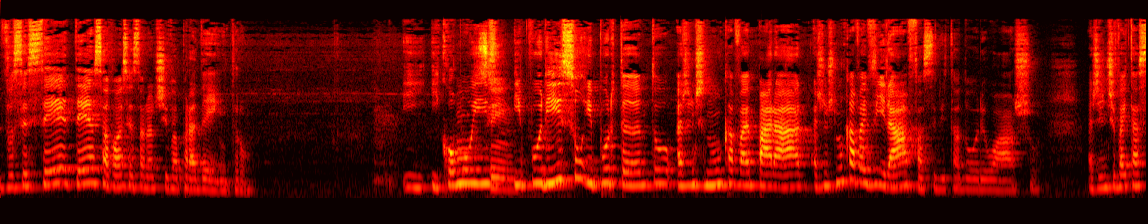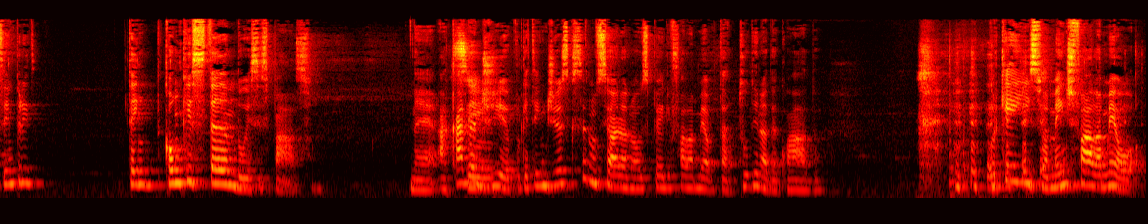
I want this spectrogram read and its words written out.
você ser, ter essa voz restaurativa para dentro. E, e como isso, Sim. e por isso e portanto, a gente nunca vai parar, a gente nunca vai virar facilitador, eu acho. A gente vai estar tá sempre tem, conquistando esse espaço. Né? A cada Sim. dia, porque tem dias que você não se olha no espelho e fala, meu, tá tudo inadequado. Porque é isso, a mente fala, meu,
